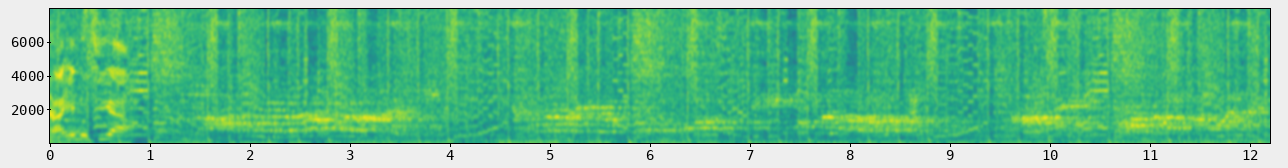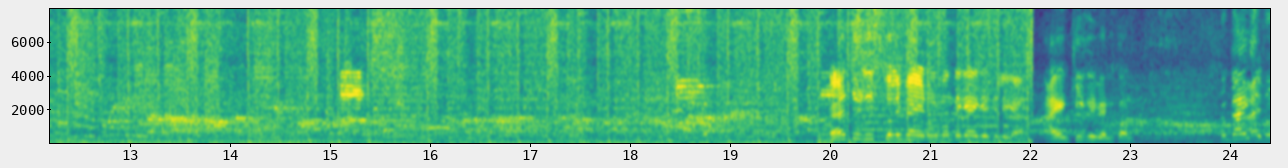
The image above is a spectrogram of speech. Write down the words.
শাহিন উচিয়া হ্যাঁ তুই ডিসকোয়ালিফাইড এর মধ্যে গেছিলি গা আগে কি কইবেন কোন তো গাইস তো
